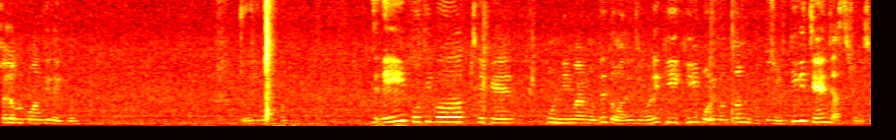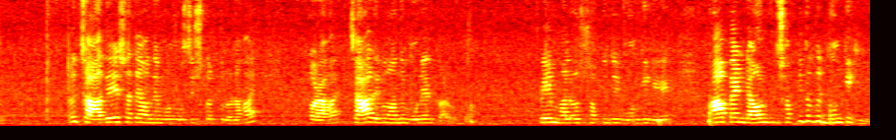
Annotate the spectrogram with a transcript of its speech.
চলো গ্রুপ ওয়ান দিয়ে দেখব। যে এই প্রতিপদ থেকে পূর্ণিমার মধ্যে তোমাদের জীবনে কি কি পরিবর্তন ঘটতে চলেছে? কি কি চেঞ্জ আসতে চলেছে? চাঁদের সাথে আমাদের মন মস্তিষ্কর তুলনা হয়, করা হয়। চাঁদ এবং আমাদের মনের কারণ। প্রেম, ভালোবাসা সব কিন্তু এই মনকে ঘিরে। আপ অ্যান্ড ডাউন কিন্তু সব কিন্তু আমাদের মনকে ঘিরে।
